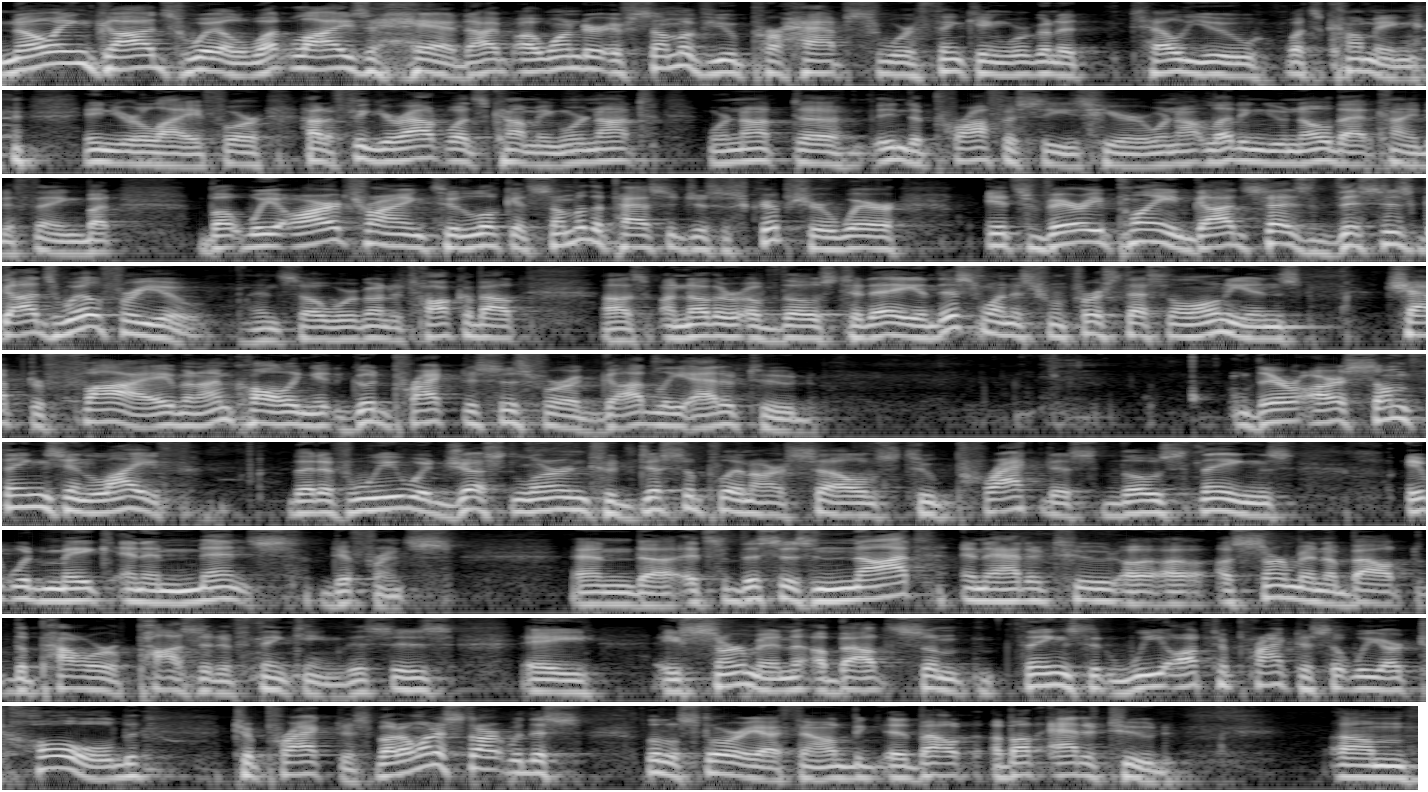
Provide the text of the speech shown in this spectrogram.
Knowing God's will, what lies ahead. I, I, wonder if some of you perhaps were thinking we're going to tell you what's coming in your life or how to figure out what's coming. We're not, we're not uh, into prophecies here. We're not letting you know that kind of thing. But, but we are trying to look at some of the passages of Scripture where it's very plain. God says, This is God's will for you. And so we're going to talk about uh, another of those today. And this one is from 1 Thessalonians chapter 5, and I'm calling it Good Practices for a Godly Attitude. There are some things in life that if we would just learn to discipline ourselves to practice those things, it would make an immense difference. And uh, it's, this is not an attitude, a, a sermon about the power of positive thinking. This is a, a sermon about some things that we ought to practice that we are told to practice. But I want to start with this little story I found about, about attitude. Um,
